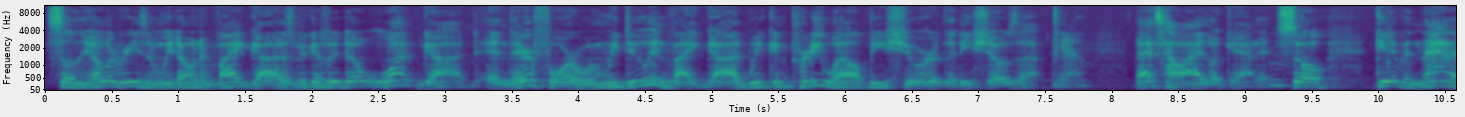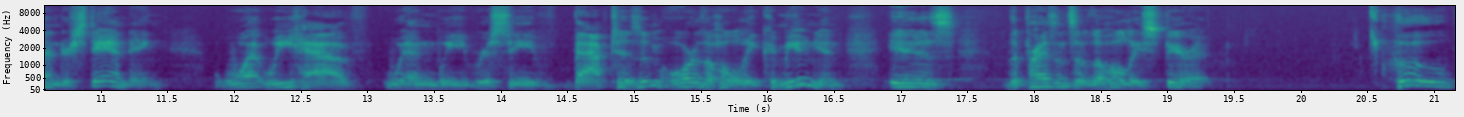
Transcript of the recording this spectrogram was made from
So the only reason we don't invite God is because we don't want God. And therefore, when we do invite God, we can pretty well be sure that he shows up. Yeah. That's how I look at it. Mm-hmm. So, given that understanding, what we have when we receive baptism or the Holy Communion is the presence of the Holy Spirit, who,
